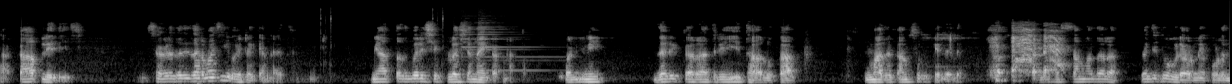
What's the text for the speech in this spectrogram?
का आपले द्यायचे? सगळ्या तरी धर्माची बैठक येणार मी आताच बरेचसे लक्ष नाही करणार. पण मी जरी का रात्री इथं आलो का माझं काम सुरू केलेलं आहे. समाजाला कधीच उघड्यावर नाही पडून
